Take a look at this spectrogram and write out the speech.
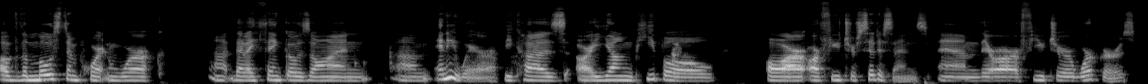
of the most important work uh, that I think goes on um, anywhere because our young people are our future citizens and there are future workers.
